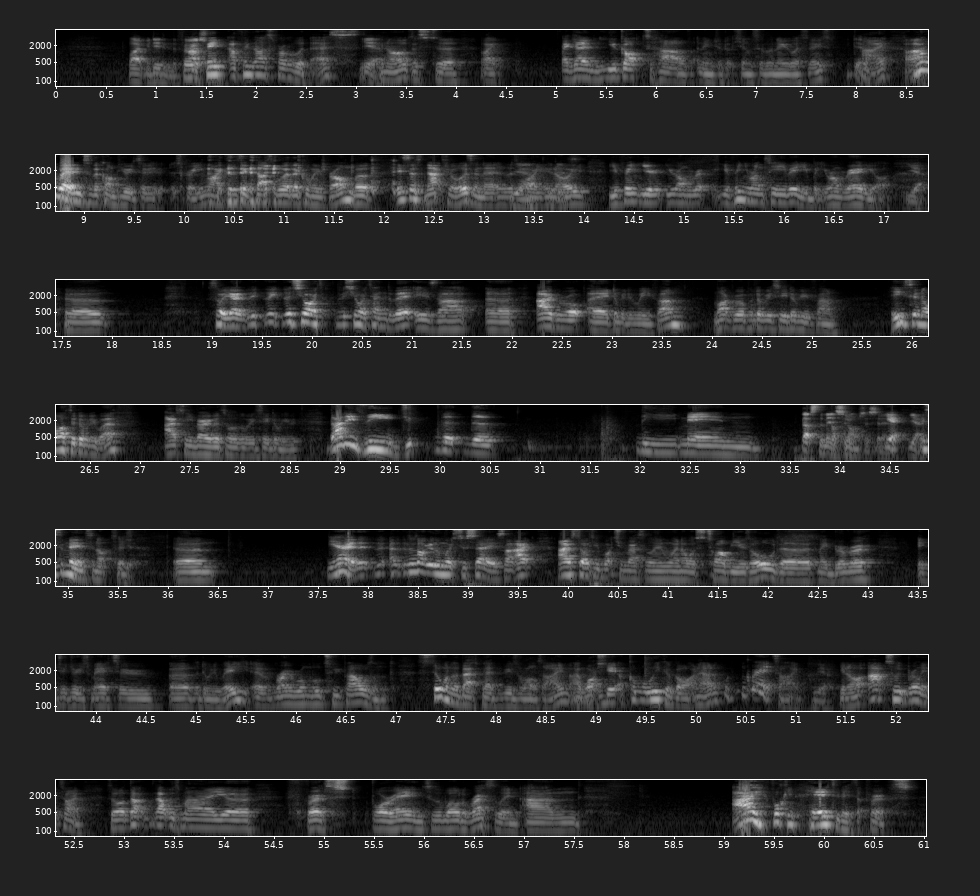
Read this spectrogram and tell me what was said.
like we did in the first I think I think that's probably best. Yeah. You know, just to like. Again, you got to have an introduction to the new listeners. did. Hi. Hi. I'm waving to the computer screen like as if that's where they're coming from, but it's just natural, isn't it? At this Yeah, point, you know, you, you think you're you're on you think you're on TV, but you're on radio. Yeah. Uh, so yeah, the, the, the short the short end of it is that uh, I grew up a WWE fan. Mark grew up a WCW fan. He's seen a lot of WF. I've seen very little of WCW. That is the the the the main That's the main synopsis. Yeah, yeah. it's the main synopsis. Um, yeah, th- th- there's not really much to say. It's like I, I started watching wrestling when I was 12 years old. Uh, my brother introduced me to uh, the WWE, uh, Royal Rumble 2000. Still one of the best pay per views of all time. I watched it a couple of weeks ago and I had a fucking great time. Yeah. You know, absolute brilliant time. So that that was my uh, first foray into the world of wrestling, and I fucking hated it at first.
